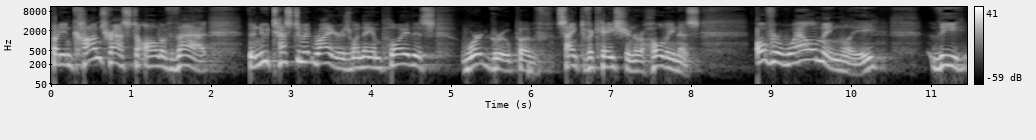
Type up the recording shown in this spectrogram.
but in contrast to all of that, the New Testament writers, when they employ this word group of sanctification or holiness, overwhelmingly, the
